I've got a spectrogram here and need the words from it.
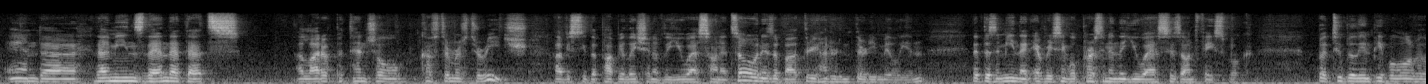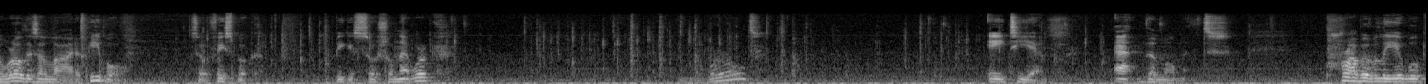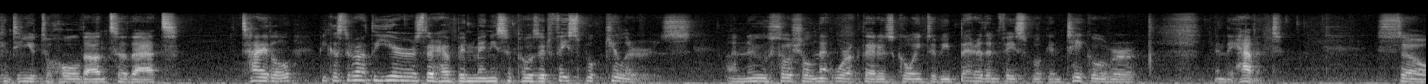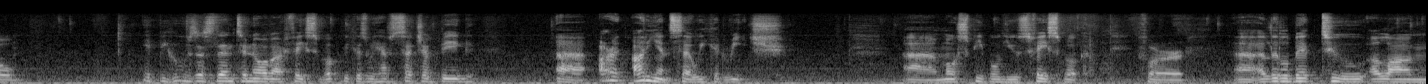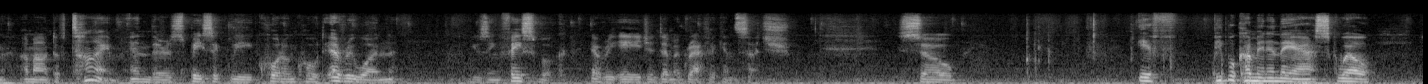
And uh, that means then that that's a lot of potential customers to reach. Obviously, the population of the US on its own is about 330 million. That doesn't mean that every single person in the US is on Facebook. But 2 billion people all over the world is a lot of people. So Facebook, biggest social network in the world. ATM at the moment. Probably it will continue to hold on to that title because throughout the years there have been many supposed Facebook killers. A new social network that is going to be better than Facebook and take over, and they haven't. So it behooves us then to know about Facebook because we have such a big uh, audience that we could reach. Uh, most people use Facebook for uh, a little bit to a long amount of time, and there's basically quote-unquote everyone using Facebook, every age and demographic and such. So if people come in and they ask, well,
